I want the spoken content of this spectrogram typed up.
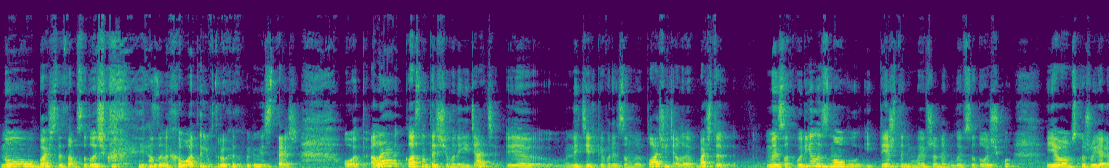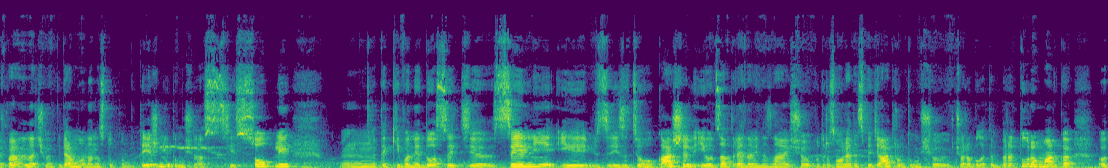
Ну, бачите, там в садочку я за вихователів трохи хвилююсь теж. От. Але класно те, що вони їдять. Не тільки вони за мною плачуть, але бачите, ми захворіли знову, і тиждень ми вже не були в садочку. Я вам скажу, я не впевнена, чи ми підемо на наступному тижні, тому що у нас всі соплі. Такі вони досить е, сильні, і з- із-за цього кашель. І от завтра я навіть не знаю, що буду розмовляти з педіатром, тому що вчора була температура Марка от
